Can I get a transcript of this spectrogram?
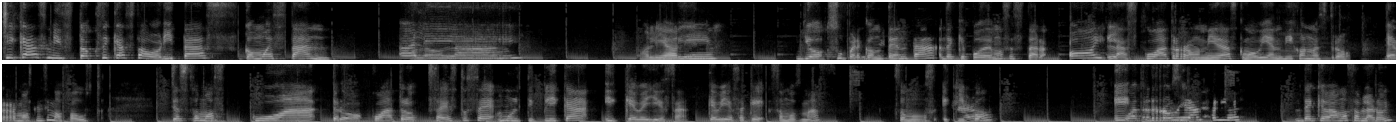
Chicas, mis tóxicas favoritas, ¿cómo están? Hola, hola. Oli, oli. Yo súper contenta de que podemos estar hoy las cuatro reunidas, como bien dijo nuestro hermosísimo Faust. Ya somos cuatro, cuatro. O sea, esto se multiplica y qué belleza, qué belleza que somos más, somos equipo. Y Cuatro Rubí, tóxicas. ¿de qué vamos a hablar hoy?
